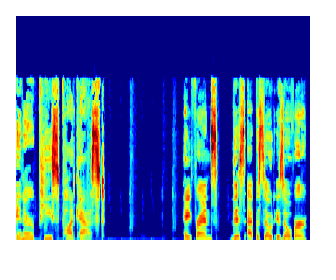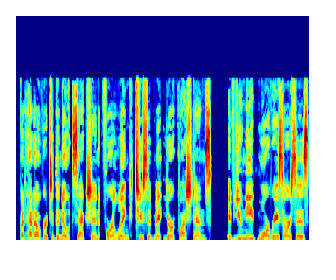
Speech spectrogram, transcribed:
Inner Peace Podcast. Hey, friends, this episode is over, but head over to the notes section for a link to submit your questions. If you need more resources,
